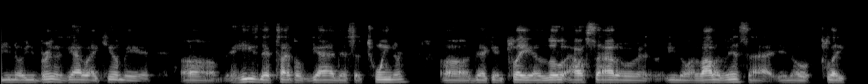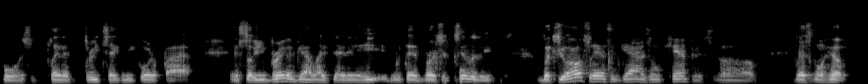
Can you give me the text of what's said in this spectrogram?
you know, you bring a guy like him in, um, and he's that type of guy that's a tweener uh, that can play a little outside or you know a lot of inside. You know, play for us, playing a three technique or the five. And so you bring a guy like that in, he with that versatility. But you also have some guys on campus uh, that's going to help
